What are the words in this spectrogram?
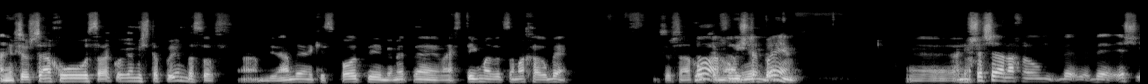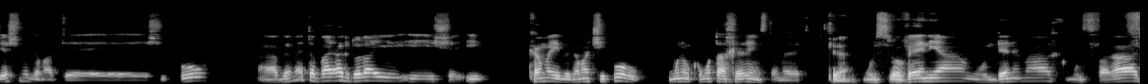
אה, אני חושב שאנחנו סך הכל גם משתפרים בסוף. המדינה כספורט היא באמת, אה, מהסטיגמה הזאת צמח הרבה. אני חושב שאנחנו לא, אנחנו משתפרים. אה, אני חושב שאנחנו, יש, יש מגמת שיפור. באמת הבעיה הגדולה היא כמה היא מגמת שיפור מול המקומות האחרים, זאת אומרת, כן. מול סלובניה, מול דנמרק, מול ספרד,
